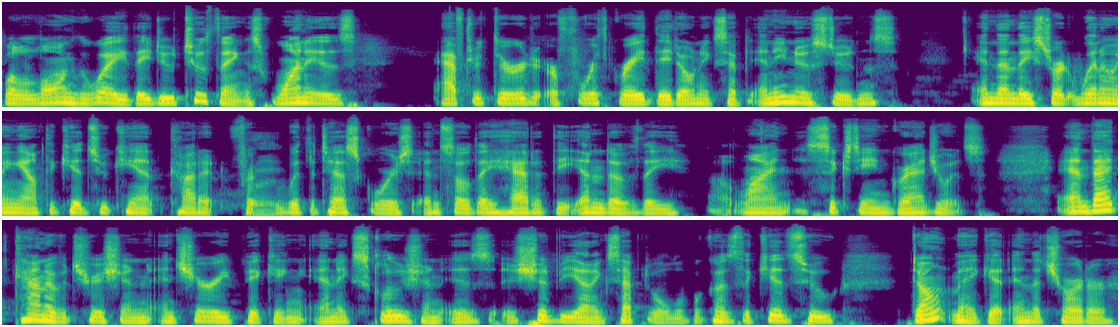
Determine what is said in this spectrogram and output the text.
Well, along the way, they do two things. One is after third or fourth grade, they don't accept any new students and then they start winnowing out the kids who can't cut it for, right. with the test scores and so they had at the end of the uh, line 16 graduates and that kind of attrition and cherry picking and exclusion is should be unacceptable because the kids who don't make it in the charter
